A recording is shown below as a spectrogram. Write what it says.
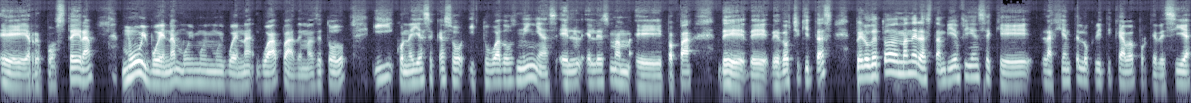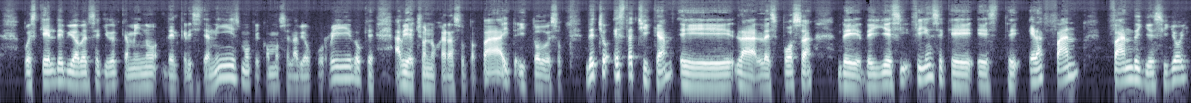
eh, repostera, muy buena, muy, muy, muy buena, guapa, además de todo, y con ella se casó y tuvo a dos niñas. Él, él es eh, papá de, dos chiquitas, pero de todas maneras, también fíjense que la gente lo criticaba porque decía, pues que él debió haber seguido el camino del cristianismo, que cómo se le había ocurrido, que había hecho enojar a su papá y, y todo eso. De hecho, esta chica, eh, la esposa de, de Jesse, fíjense que este, era fan, fan de Jesse Joy.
